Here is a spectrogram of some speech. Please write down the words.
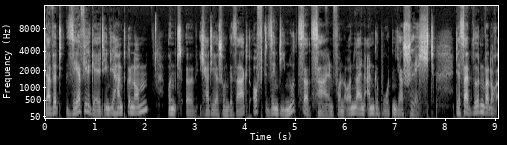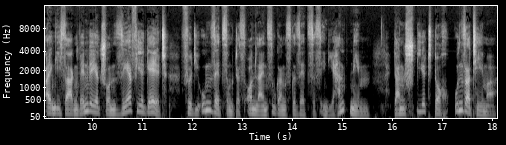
Da wird sehr viel Geld in die Hand genommen und äh, ich hatte ja schon gesagt, oft sind die Nutzerzahlen von Online-Angeboten ja schlecht. Deshalb würden wir doch eigentlich sagen, wenn wir jetzt schon sehr viel Geld für die Umsetzung des Online-Zugangsgesetzes in die Hand nehmen, dann spielt doch unser Thema,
